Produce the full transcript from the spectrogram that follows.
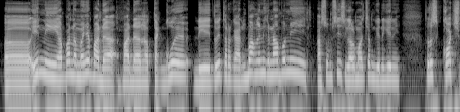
eh ini apa namanya pada pada nge-tag gue di Twitter kan. Bang, ini kenapa nih? Asumsi segala macam gini-gini. Terus coach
